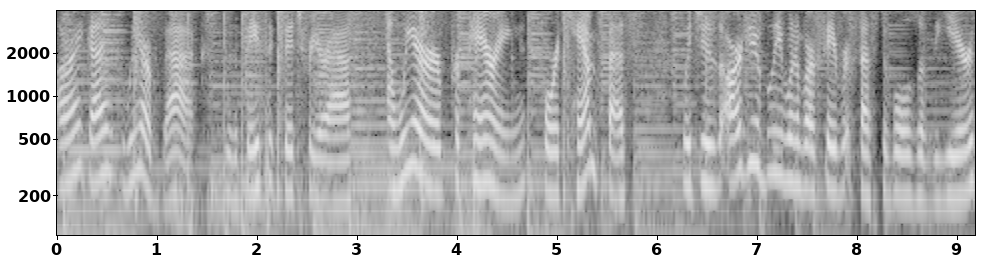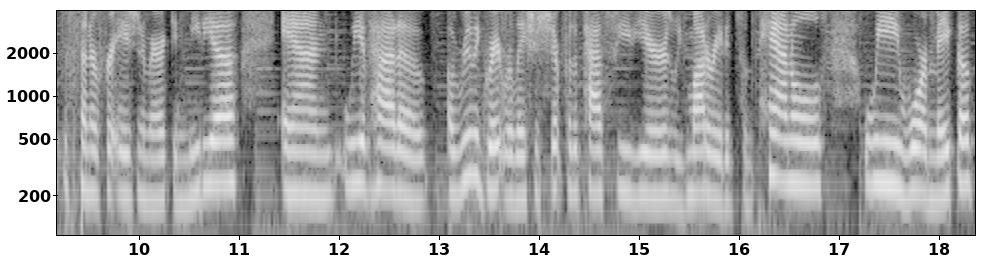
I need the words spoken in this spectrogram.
All right, guys, we are back with a basic bitch for your ass, and we are preparing for CAAMFest, which is arguably one of our favorite festivals of the year. It's a center for Asian American media, and we have had a, a really great relationship for the past few years. We've moderated some panels, we wore makeup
